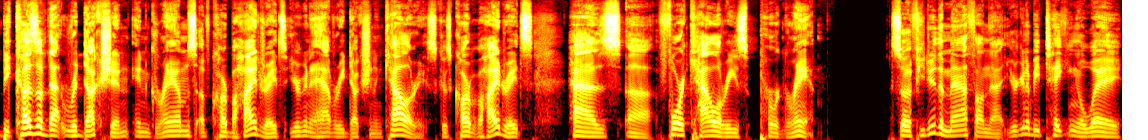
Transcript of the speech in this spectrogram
because of that reduction in grams of carbohydrates, you're going to have a reduction in calories because carbohydrates has uh, four calories per gram. So if you do the math on that, you're going to be taking away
